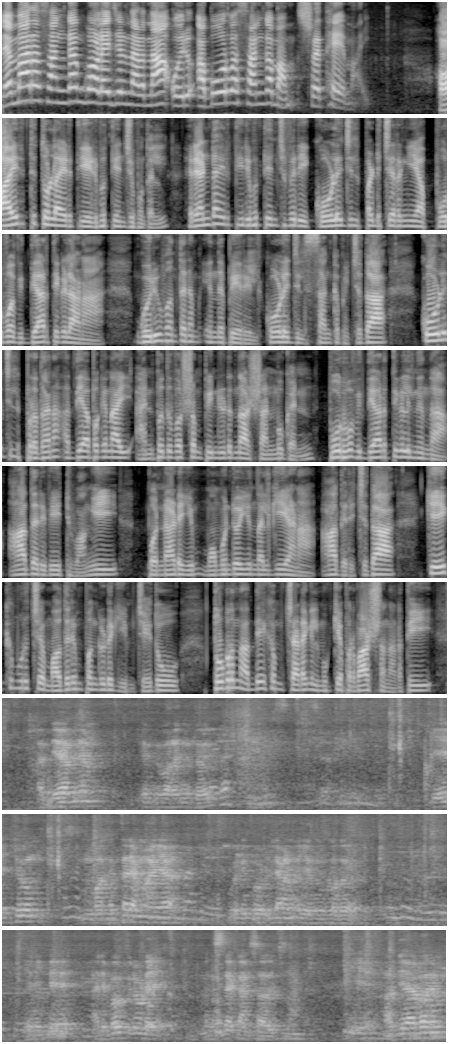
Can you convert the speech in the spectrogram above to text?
നെമ്മാറ സംഘം കോളേജിൽ നടന്ന ഒരു അപൂർവ സംഗമം ശ്രദ്ധേയമായി. ആയിരത്തി തൊള്ളായിരത്തി എഴുപത്തിയഞ്ച് മുതൽ രണ്ടായിരത്തി ഇരുപത്തിയഞ്ച് വരെ കോളേജിൽ പഠിച്ചിറങ്ങിയ പൂർവ വിദ്യാർത്ഥികളാണ് ഗുരുവന്ദനം എന്ന പേരിൽ കോളേജിൽ സംഗമിച്ചത്. കോളേജിൽ പ്രധാന അധ്യാപകനായി അൻപത് വർഷം പിന്നിടുന്ന ഷൺമുഖൻ പൂർവ വിദ്യാർത്ഥികളിൽ നിന്ന് ആദരവേറ്റുവാങ്ങി. പൊന്നാടയും മൊമൻഡോയും നൽകിയാണ് ആദരിച്ചത്. കേക്ക് മുറിച്ച് മധുരം പങ്കിടുകയും ചെയ്തു. തുടർന്ന് അദ്ദേഹം ചടങ്ങിൽ മുഖ്യപ്രഭാഷണം നടത്തി. അധ്യാപനം എന്ന് പറയുന്നത് ഏറ്റവും മഹത്തരമായ ഒരു തൊഴിലാണ് എന്നുള്ളത് എനിക്ക് അനുഭവത്തിലൂടെ മനസ്സിലാക്കാൻ സാധിച്ചു. ഈ അധ്യാപനം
